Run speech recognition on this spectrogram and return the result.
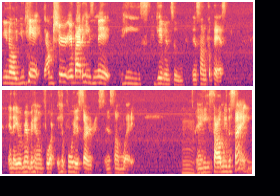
you know, you can't. I'm sure everybody he's met, he's given to in some capacity, and they remember him for for his service in some way. Mm-hmm. And he taught me the same.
